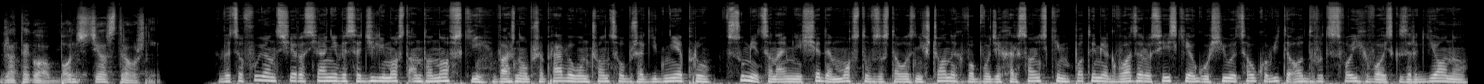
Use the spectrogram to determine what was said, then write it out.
Dlatego bądźcie ostrożni. Wycofując się, Rosjanie wysadzili most Antonowski, ważną przeprawę łączącą brzegi Dniepru. W sumie co najmniej siedem mostów zostało zniszczonych w obwodzie hersońskim po tym, jak władze rosyjskie ogłosiły całkowity odwrót swoich wojsk z regionu.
